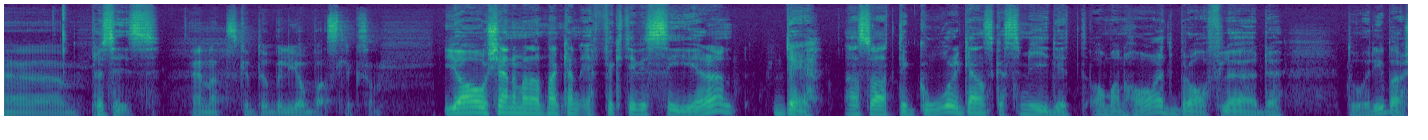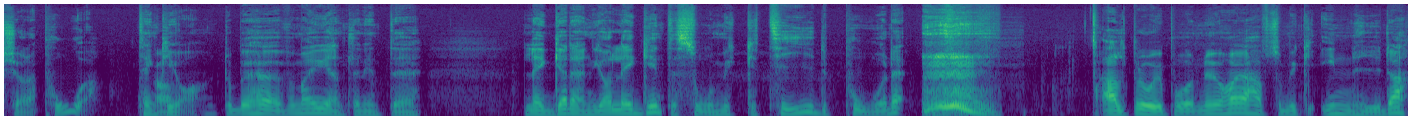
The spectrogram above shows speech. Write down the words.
Eh, Precis. än att det ska dubbeljobbas liksom. Ja, och känner man att man kan effektivisera det, alltså att det går ganska smidigt om man har ett bra flöde, då är det ju bara att köra på, tänker Ja. jag. Då behöver man ju egentligen inte lägga den. Jag lägger inte så mycket tid på det. Allt beror ju på, nu har jag haft så mycket inhyrda.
